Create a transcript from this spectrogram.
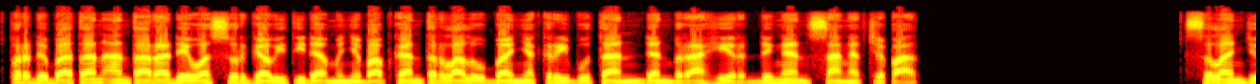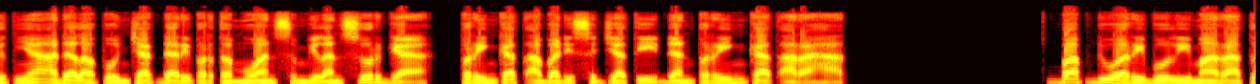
Perdebatan antara Dewa Surgawi tidak menyebabkan terlalu banyak keributan dan berakhir dengan sangat cepat. Selanjutnya adalah puncak dari pertemuan sembilan surga, peringkat abadi sejati dan peringkat arahat. Bab 2598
